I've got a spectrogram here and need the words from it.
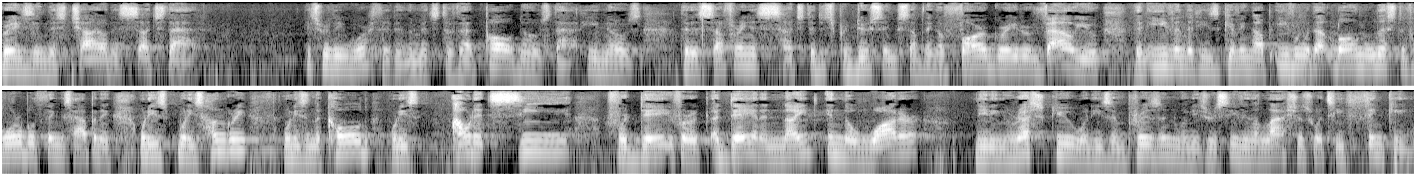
raising this child, is such that it's really worth it in the midst of that. Paul knows that. He knows that his suffering is such that it's producing something of far greater value than even that he's giving up, even with that long list of horrible things happening. When he's, when he's hungry, when he's in the cold, when he's out at sea for, day, for a day and a night in the water, needing rescue, when he's in prison, when he's receiving the lashes, what's he thinking?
